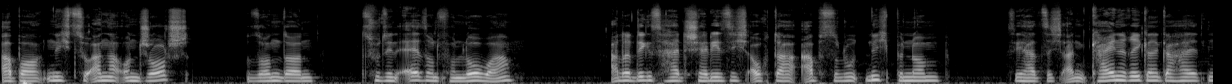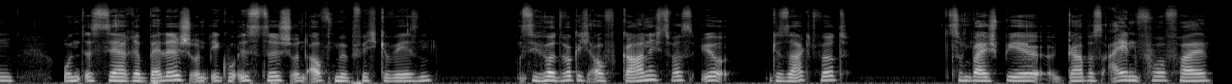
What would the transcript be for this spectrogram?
aber nicht zu Anna und George, sondern zu den Eltern von Laura. Allerdings hat Shelley sich auch da absolut nicht benommen. Sie hat sich an keine Regeln gehalten und ist sehr rebellisch und egoistisch und aufmüpfig gewesen. Sie hört wirklich auf gar nichts, was ihr gesagt wird. Zum Beispiel gab es einen Vorfall,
